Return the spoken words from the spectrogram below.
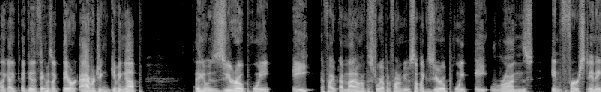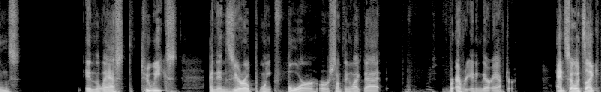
I, like I, I did a thing, was like they were averaging giving up – I think it was 0.8. If I, I'm, don't have the story up in front of me, it was something like 0.8 runs in first innings in the last two weeks, and then 0.4 or something like that for every inning thereafter. And so it's like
